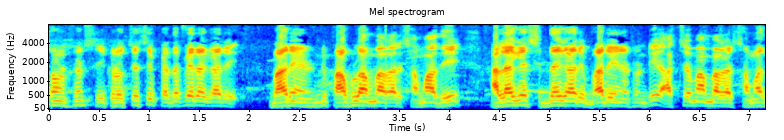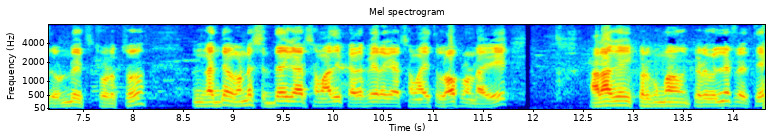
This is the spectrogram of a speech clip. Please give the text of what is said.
చూడండి ఫ్రెండ్స్ ఇక్కడ వచ్చేసి పెద్దపీరయ్య గారి భార్య అయినటువంటి పాపులాంబ గారి సమాధి అలాగే సిద్ధయ్య గారి భార్య అయినటువంటి అచ్చమాంబ గారి సమాధి రెండు అయితే చూడొచ్చు. ఇంకంతేకాకుండా సిద్ధయ్య గారి సమాధి పెదపీర గారి సమాధి అయితే లోపల ఉన్నాయి అలాగే ఇక్కడికి మనం ఇక్కడ వెళ్ళినట్లయితే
